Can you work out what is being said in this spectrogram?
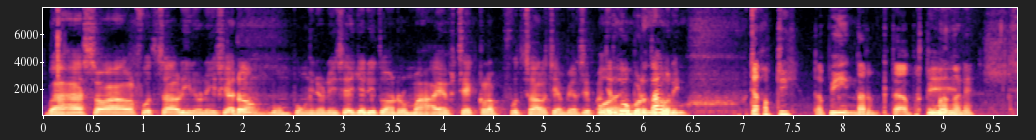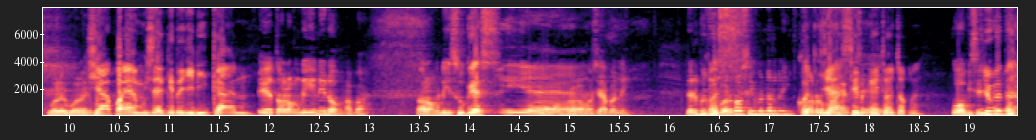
Bahas soal futsal di Indonesia dong Mumpung Indonesia jadi tuan rumah AFC Club Futsal Championship Anjir gue baru tahu nih Cakep sih, tapi ntar kita pertimbangkan ya. Boleh boleh Siapa yang bisa kita jadikan? Iya tolong di ini dong apa Tolong di suges Mau Iya. ngobrol sama siapa nih Dan gue juga baru tahu sih bener nih Coach Jasin kayak cocok nih. Wah bisa juga tuh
